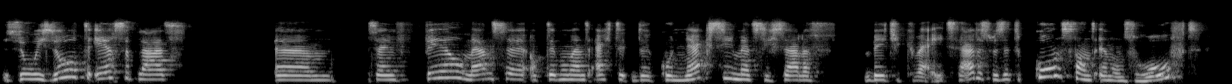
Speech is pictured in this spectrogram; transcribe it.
sowieso op de eerste plaats ehm, zijn veel mensen op dit moment echt de, connectie met zichzelf een beetje kwijt. Hè? Dus we zitten constant in ons hoofd.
